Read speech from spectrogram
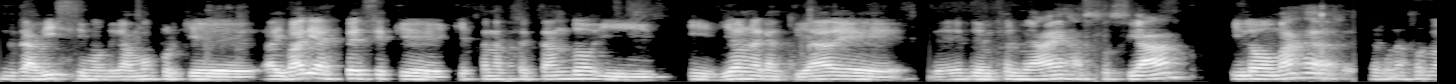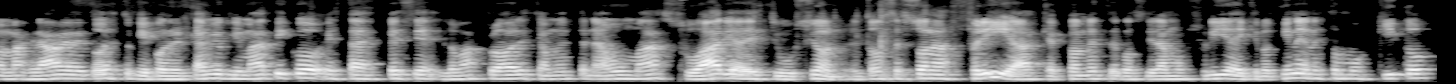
gravísimos, digamos, porque hay varias especies que, que están afectando y, y llevan una cantidad de, de, de enfermedades asociadas Y lo más, de alguna forma más grave de todo esto, que con el cambio climático, estas especies lo más probable es que aumenten aún más su área de distribución. Entonces, zonas frías, que actualmente consideramos frías y que no tienen estos mosquitos,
